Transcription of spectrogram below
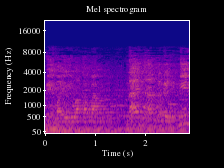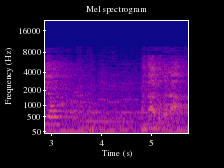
may maiiwan ka pang 900 million, manalo ka na.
